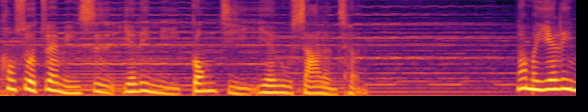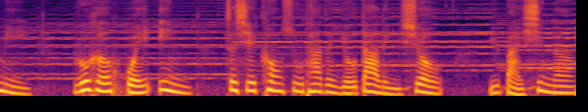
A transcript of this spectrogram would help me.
控诉的罪名是耶利米攻击耶路撒冷城。那么耶利米如何回应这些控诉他的犹大领袖与百姓呢？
